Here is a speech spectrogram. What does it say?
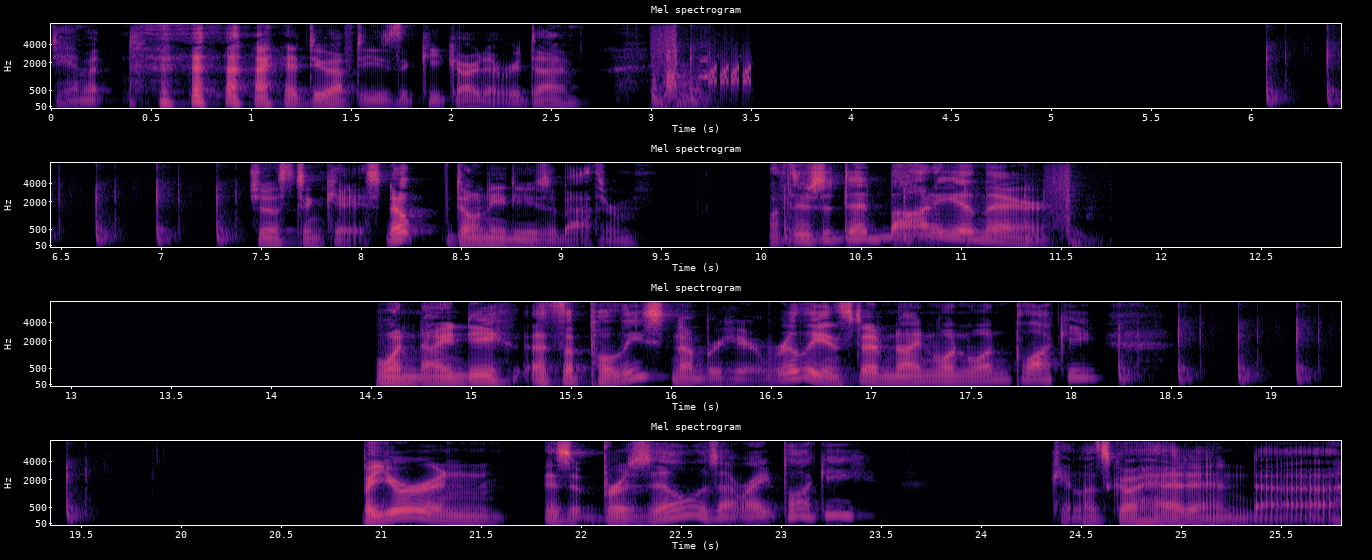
Damn it. I do have to use the key card every time. Just in case. Nope, don't need to use a bathroom. What if there's a dead body in there? 190? That's a police number here. Really? Instead of 911, Plucky? But you're in, is it Brazil? Is that right, Plucky? Okay, let's go ahead and uh,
